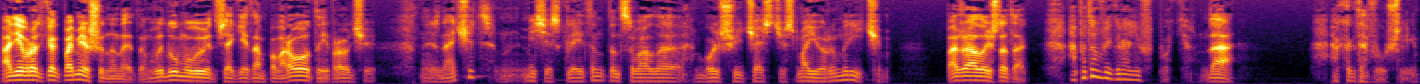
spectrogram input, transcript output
Они вроде как помешаны на этом, выдумывают всякие там повороты и прочее. Значит, миссис Клейтон танцевала большей частью с майором Ричем. Пожалуй, что так. А потом вы играли в покер. Да. А когда вы ушли?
